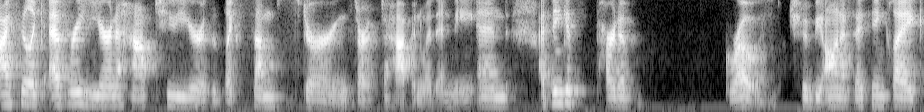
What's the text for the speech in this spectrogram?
I feel like every year and a half, two years, it's like some stirring starts to happen within me. And I think it's part of growth, to be honest. I think like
